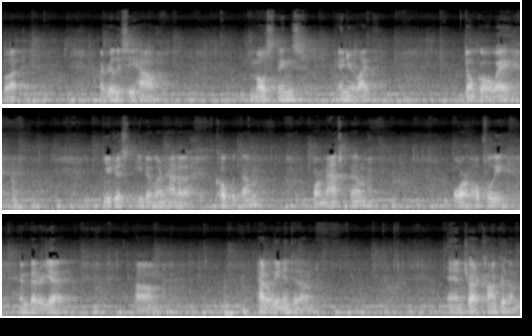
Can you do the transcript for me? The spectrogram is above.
But I really see how most things in your life don't go away. You just either learn how to cope with them or mask them, or hopefully, and better yet, um, how to lean into them and try to conquer them.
